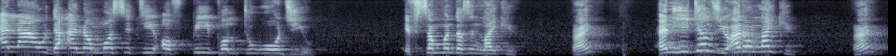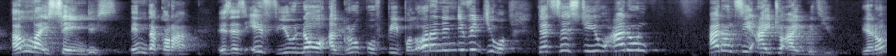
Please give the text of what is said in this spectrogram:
allow the animosity of people towards you. If someone doesn't like you, right? And he tells you, I don't like you, right? Allah is saying this in the Quran. It says, if you know a group of people or an individual that says to you, I don't, I don't see eye to eye with you, you know?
